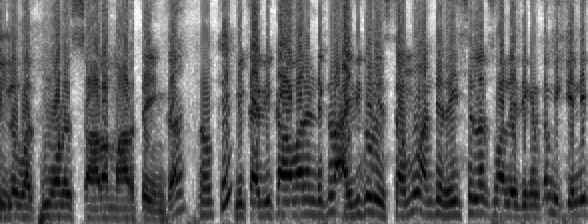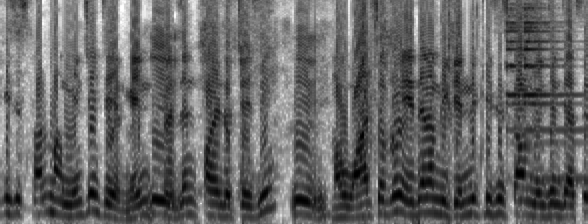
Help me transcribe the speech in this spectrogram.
ఇట్లా వర్క్ మోడల్స్ చాలా మారుతాయి ఇంకా. ఓకే. మీకు అవి కావాలంటే ఇక్కడ అవి కూడా ఇస్తాము. అంటే రీసెల్లర్స్ వాళ్ళు అయితే కనుక మీకు ఎన్ని పీసెస్ కావాలి మాకు మెన్షన్ చేయండి. మెయిన్ ప్రెసెంట్ పాయింట్ వచ్చేసి. మా వాట్సాప్లో ఏదైనా మీకు ఎన్ని పీసెస్ కావాలి మెన్షన్ చేస్తే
